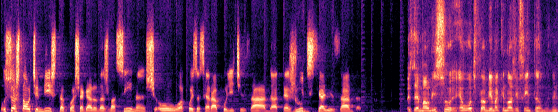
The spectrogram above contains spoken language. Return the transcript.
o senhor está otimista com a chegada das vacinas ou a coisa será politizada, até judicializada? Pois é, Maurício, é um outro problema que nós enfrentamos, né?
